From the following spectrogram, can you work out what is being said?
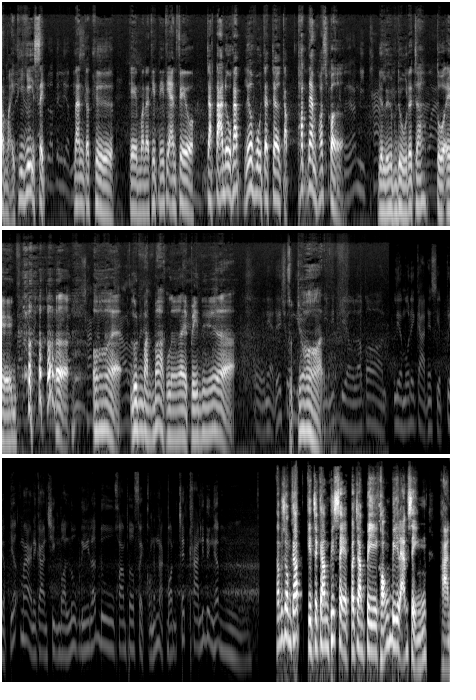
สมัยที่ 20 นั่นก็คือเกมวันอาทิตย์นี้ที่แอนฟิลด์จับตาดูครับลิเวอร์พูลจะเจอกับท็อตแนมฮอสเปอร์อย่าลืมดูนะจ๊ะ ตัวเอง โอ้ยลุ้นมันมากเลยปีนี้สุดยอดเลียมโอเดกาดเนี่ยเสียเปรียบเยอะมากในการชิงบอลลูกนี้ แล้วดูความเพอร์เฟกของน้ำหนักบอลเช็ดคานนิดนึงครับ ท่านผู้ชมครับ กิจกรรมพิเศษประจำปีของบีแหลมสิงห์ผ่าน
